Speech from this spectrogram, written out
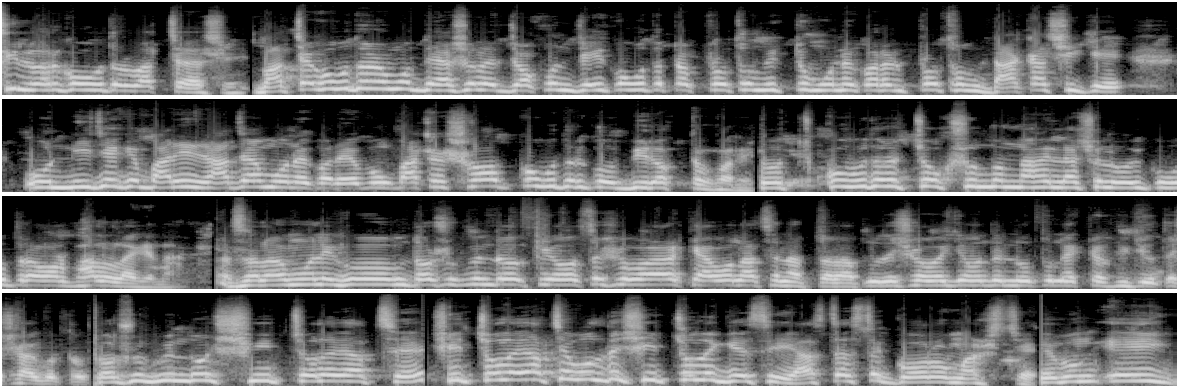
সিলভার কবুতর বাচ্চা আসে। বাচ্চা কবুতরের মধ্যে আসলে যখন যেই কবুতরটা প্রথম একটু মনে করেন, প্রথম ডাকা শিখে, ও নিজেকে বাড়ির রাজা মনে করে এবং বাচ্চা সব কবুতরকে বিরক্ত করে। তো কবুতরের চোখ সুন্দর না হলে আসলে ওই কবুতর আমার ভালো লাগে না। আসসালামু আলাইকুম। দর্শকবৃন্দ, কি অবস্থা সবার? কেমন আছেন আপনারা? আপনাদের সবাইকে আমাদের নতুন একটা ভিডিওতে স্বাগত। দর্শকবৃন্দ, শীত চলে যাচ্ছে। শীত চলে যাচ্ছে বলতে শীত চলে গেছে। আস্তে আস্তে গরম আসছে। এবং এই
